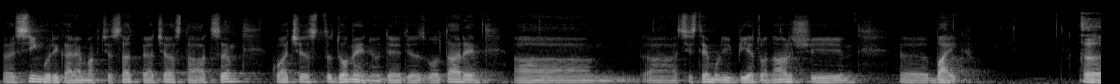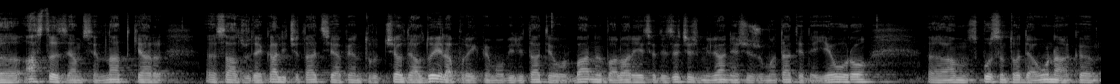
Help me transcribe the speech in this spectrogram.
Uh, singurii care am accesat pe această axă cu acest domeniu de dezvoltare a, a sistemului pietonal și uh, bike. Uh, astăzi am semnat chiar s-a adjudecat licitația pentru cel de-al doilea proiect pe mobilitate urbană, valoarea este de 10 milioane și jumătate de euro. Am spus întotdeauna că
